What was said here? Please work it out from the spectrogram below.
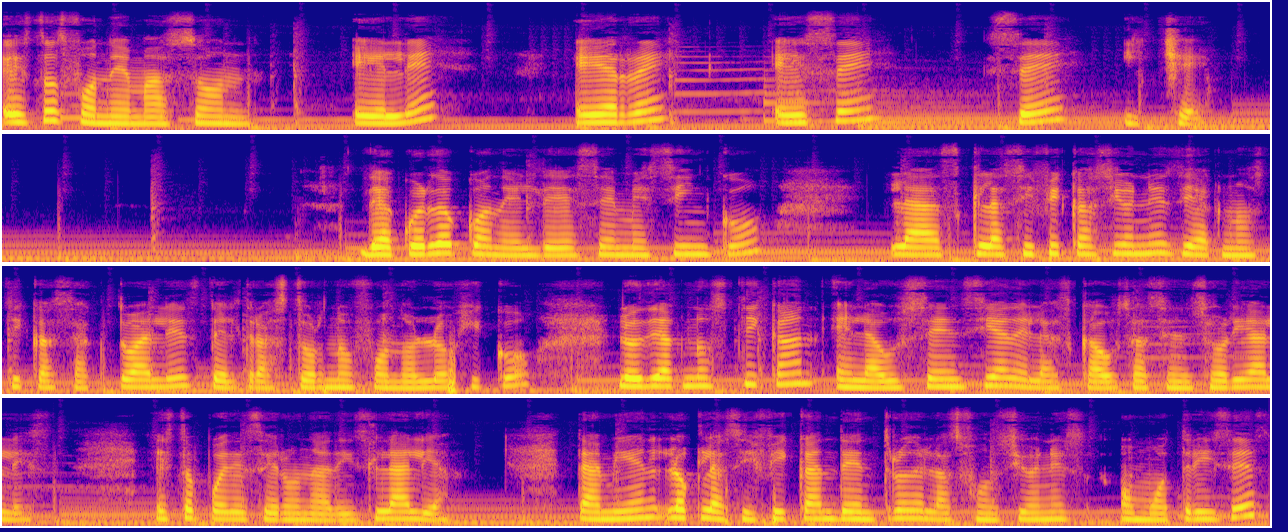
Estos fonemas son L, R, S, C y CH. De acuerdo con el DSM-5, las clasificaciones diagnósticas actuales del trastorno fonológico lo diagnostican en la ausencia de las causas sensoriales. Esto puede ser una dislalia. También lo clasifican dentro de las funciones o motrices,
